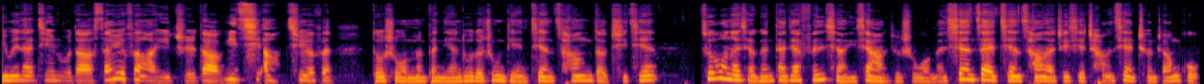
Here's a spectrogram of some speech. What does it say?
因为它进入到三月份啊，一直到预期啊七月份，都是我们本年度的重点建仓的区间。最后呢，想跟大家分享一下，就是我们现在建仓的这些长线成长股，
